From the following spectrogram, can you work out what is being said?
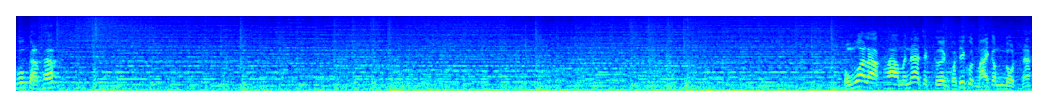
ร่วมกับครับ ผมว่าราคามันน่าจะเกินกว่าที่กฎหมายกำหนดนะ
